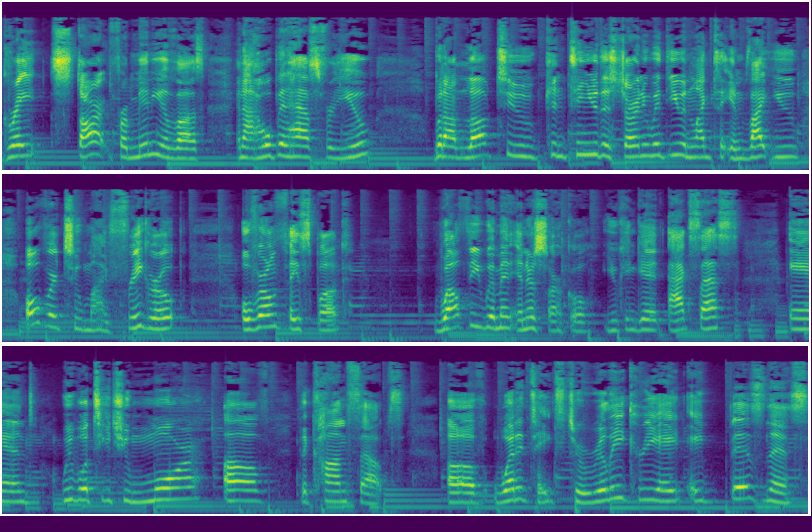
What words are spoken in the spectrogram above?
great start for many of us and I hope it has for you. But I'd love to continue this journey with you and like to invite you over to my free group over on Facebook, Wealthy Women Inner Circle. You can get access and we will teach you more of the concepts of what it takes to really create a business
